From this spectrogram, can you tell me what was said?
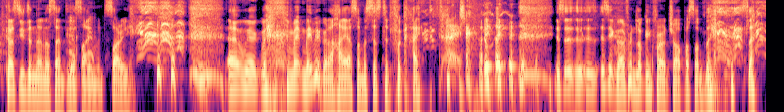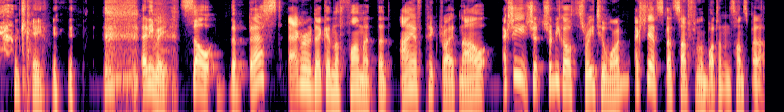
because he didn't understand the assignment. Sorry. uh, we're, maybe we're going to hire some assistant for Kai. is, is, is, your girlfriend looking for a job or something? it's like, okay. anyway, so the best aggro deck in the format that I have picked right now. Actually, should should we go three, two, one? Actually, let's let's start from the bottom. It sounds better.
